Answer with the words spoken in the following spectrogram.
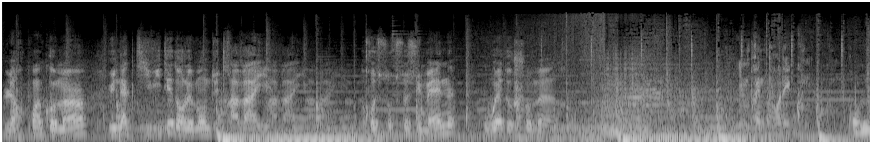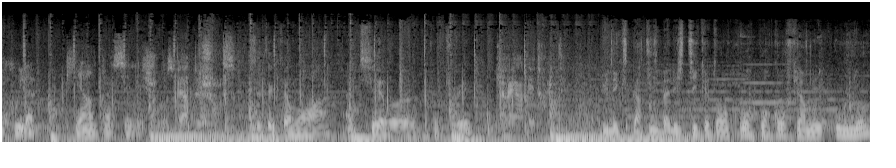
Leur point commun, une activité dans le monde du travail. Ressources humaines ou aide aux chômeurs. Ils me prennent pour des cons. Pour le coup, il a bien pensé les choses. Perte de chance. C'était clairement un, un tir euh, pour tuer. Carrière détruite. Une expertise balistique est en cours pour confirmer ou non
